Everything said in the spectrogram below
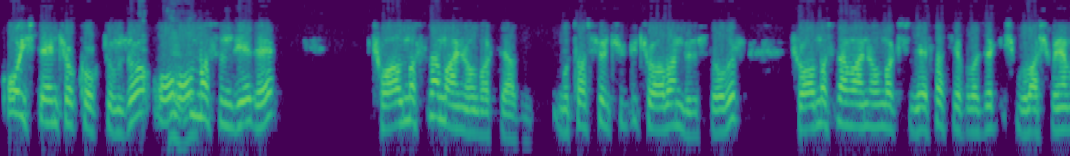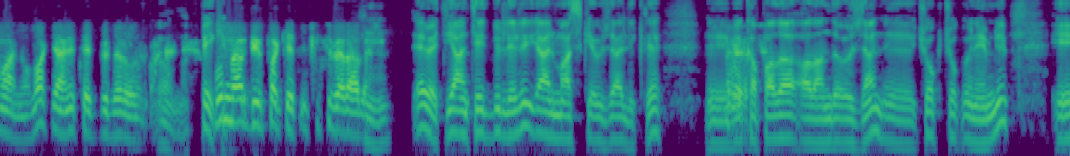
O işte en çok korktuğumuz o. O Hı. olmasın diye de çoğalmasına mani olmak lazım. Mutasyon çünkü çoğalan virüste olur çoğalmasına mani olmak için esas yapılacak iş bulaşmaya mani olmak yani tedbirler olmak. Peki. Bunlar bir paket ikisi beraber. Hı hı. Evet yani tedbirleri yani maske özellikle e, evet. ve kapalı alanda özen e, çok çok önemli. E,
